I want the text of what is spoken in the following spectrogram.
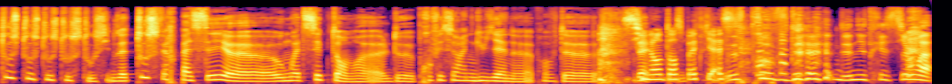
tous, tous, tous, tous, tous. Il nous a tous fait passer euh, au mois de septembre euh, de professeur Nguyen, euh, prof de. S'il entend ce podcast. prof de, de nutrition à,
